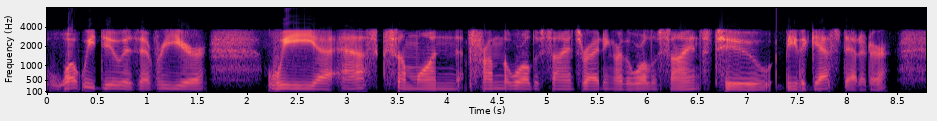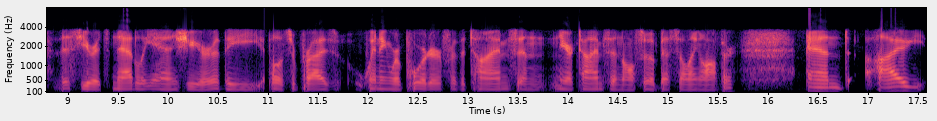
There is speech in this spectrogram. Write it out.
What we do is every year we uh, ask someone from the world of science writing or the world of science to be the guest editor. This year it's Natalie Angier, the Pulitzer Prize winning reporter for the Times and New York Times and also a best-selling author. And I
